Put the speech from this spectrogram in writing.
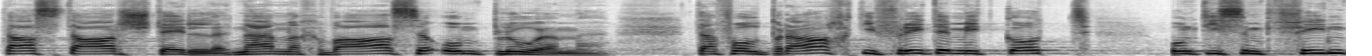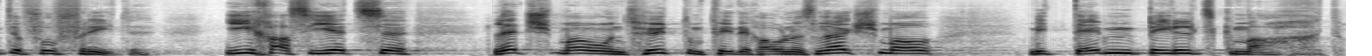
das darstellen? Nämlich Vasen und Blumen. Der vollbrachte Frieden mit Gott und dieses Empfinden von Frieden. Ich habe es jetzt äh, letztes Mal und heute und vielleicht auch noch das nächste Mal mit dem Bild gemacht.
